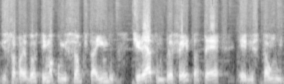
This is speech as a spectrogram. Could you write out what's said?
e os trabalhadores têm uma comissão que está indo direto no prefeito, até eles estão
